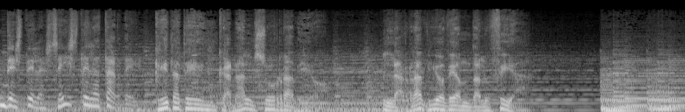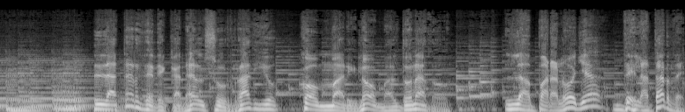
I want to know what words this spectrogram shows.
desde las 6 de la tarde. Quédate en Canal Sur Radio, la radio de Andalucía. La tarde de Canal Sur Radio con Mariló Maldonado. La paranoia de la tarde.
